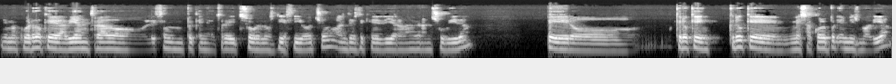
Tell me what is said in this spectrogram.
Yo me acuerdo que había entrado, le hice un pequeño trade sobre los 18 antes de que diera la gran subida, pero creo que, creo que me sacó el, el mismo día,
